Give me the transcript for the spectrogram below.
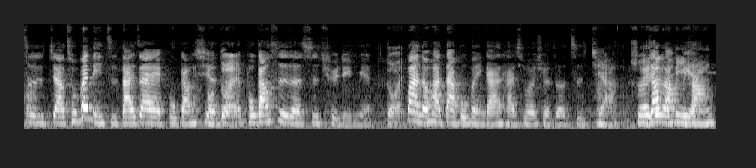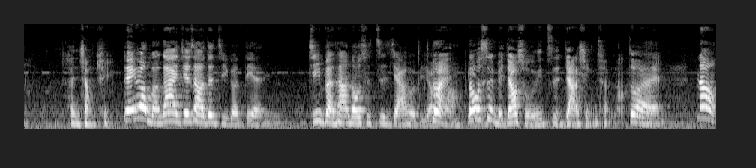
自驾，除非你只待在福冈县，哦、对，福冈市的市区里面，对，不然的话，大部分应该还是会选择自驾，嗯、所以这个地方很想去。对，因为我们刚才介绍这几个点，基本上都是自驾会比较方都是比较属于自驾行程啊。对，对那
